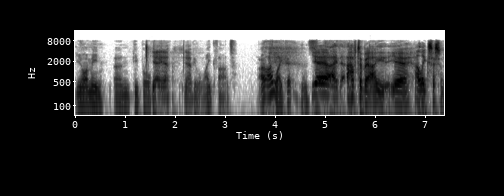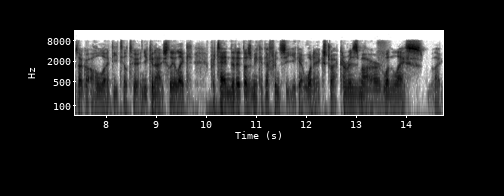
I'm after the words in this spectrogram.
you know what I mean? And people Yeah, yeah, yeah. people like that. I, I like it. It's- Yeah, I, I have to admit, I yeah, I like systems that have got a whole lot of detail to it, and you can actually like pretend that it does make a difference that you get one extra charisma or one less, like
